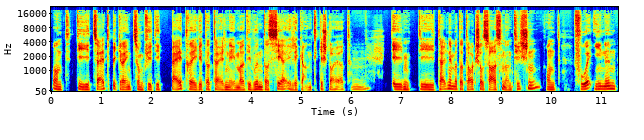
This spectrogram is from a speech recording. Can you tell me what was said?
und die Zeitbegrenzung für die Beiträge der Teilnehmer, die wurden da sehr elegant gesteuert. Mhm. Die, die Teilnehmer der Talkshow saßen an Tischen und vor ihnen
